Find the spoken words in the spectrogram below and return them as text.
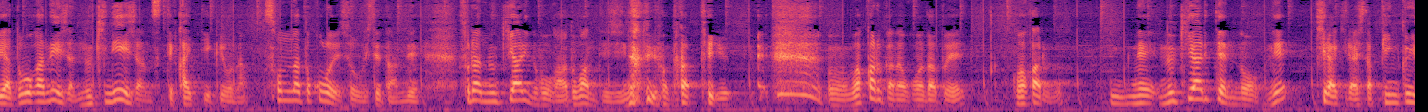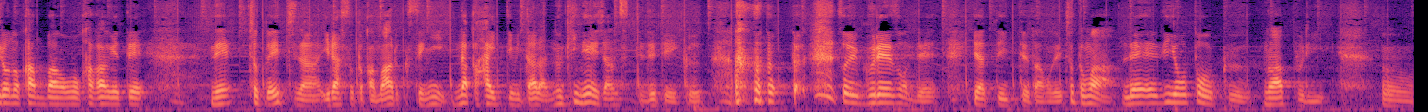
いや動画ねえじゃん抜きねえじゃんっつって帰っていくようなそんなところで勝負してたんでそれは抜きありの方がアドバンテージになるよなっていう、うん、分かるかなこの例え。わかる？ね抜きあり店のねキラキラしたピンク色の看板を掲げてねちょっとエッチなイラストとかもあるくせに中入ってみたら抜きねえじゃんっつって出ていく。そういうグレーゾーンでやっていってたのでちょっとまあレディオトークのアプリうん、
